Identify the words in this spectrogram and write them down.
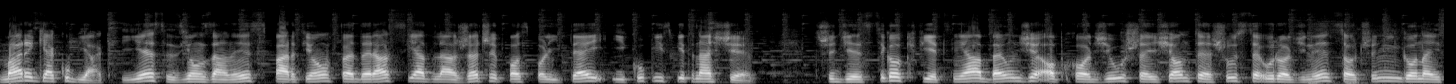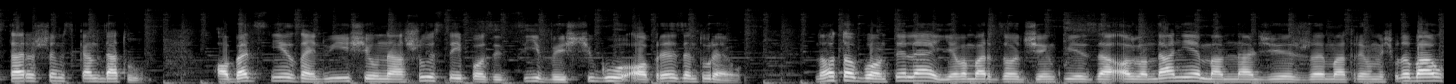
Marek Jakubiak jest związany z partią Federacja dla Rzeczypospolitej i Kukiz 15. 30 kwietnia będzie obchodził 66 urodziny, co czyni go najstarszym z kandydatów. Obecnie znajduje się na szóstej pozycji w wyścigu o prezenturę. No to było tyle. Ja Wam bardzo dziękuję za oglądanie. Mam nadzieję, że materiał Wam się podobał.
